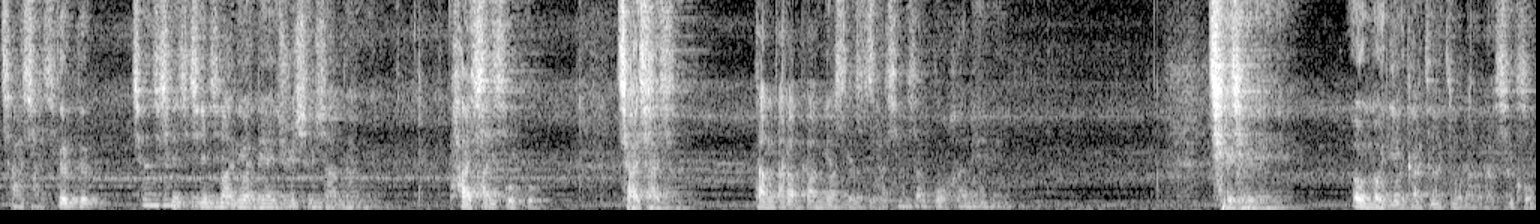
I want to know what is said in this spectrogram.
자식들 전세 집 마련해 주신다며 파시고 자식 단칸방에서 사신다고 하네요. 최근에 어머니까지 돌아가시고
